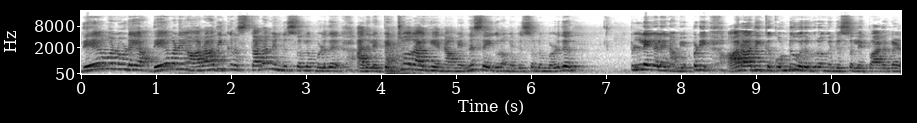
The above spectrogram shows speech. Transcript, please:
தேவனுடைய தேவனை ஆராதிக்கிற ஸ்தலம் என்று சொல்லும் பொழுது அதில் பெற்றோராகிய நாம் என்ன செய்கிறோம் என்று சொல்லும் பொழுது பிள்ளைகளை நாம் எப்படி ஆராதிக்க கொண்டு வருகிறோம் என்று சொல்லி பாருங்கள்.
